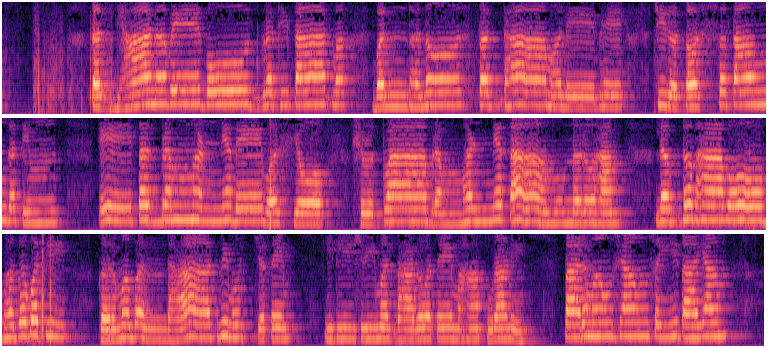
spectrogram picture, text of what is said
तद्ध्यानवेगोद्ग्रथितात्म बन्धनस्तद्धामलेभे चिरतः सताङ्गतिम् एतद्ब्रह्मण्यदेवस्य श्रुत्वा ब्रह्मण्यताम् नरहाम् लब्धभावो भगवति कर्मबन्धात् विमुच्यते इति श्रीमद्भागवते महापुराणे पारमहंस्याम् संहितायाम्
